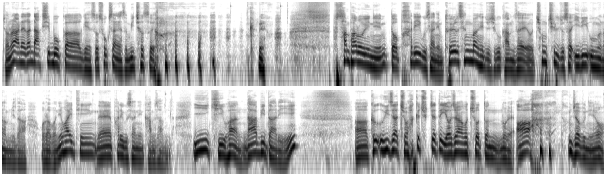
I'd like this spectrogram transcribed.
저는 아내가 낚시 못 가게 해서 속상해서 미쳤어요. 그래요. 3852님, 또 8294님, 토요일 생방해 주시고 감사해요. 총칠주사 1위 응원합니다. 오라버니 화이팅. 네, 8294님 감사합니다. 이기환, 나비다리. 아, 그 의자춤 학교 축제 때 여자하고 추었던 노래. 아, 남자분이요.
